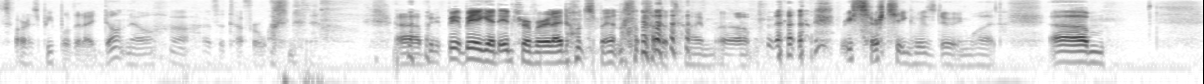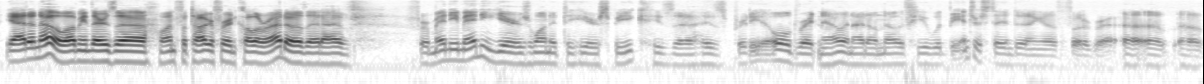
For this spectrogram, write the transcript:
as far as people that I don't know, oh, that's a tougher one. uh, be, being an introvert, I don't spend a lot of time um, researching who's doing what. Um, yeah, I don't know. I mean, there's a one photographer in Colorado that I've for many many years wanted to hear speak. He's uh, he's pretty old right now, and I don't know if he would be interested in doing a photograph uh, a, a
